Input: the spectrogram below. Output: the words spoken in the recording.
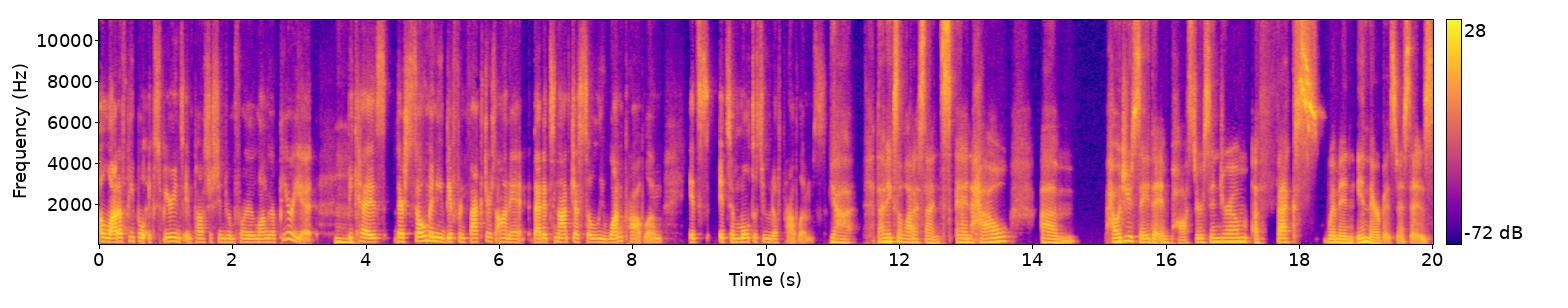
a lot of people experience imposter syndrome for a longer period mm-hmm. because there's so many different factors on it that it's not just solely one problem it's it's a multitude of problems yeah that makes a lot of sense and how um how would you say that imposter syndrome affects women in their businesses,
